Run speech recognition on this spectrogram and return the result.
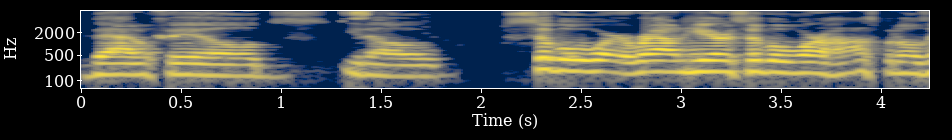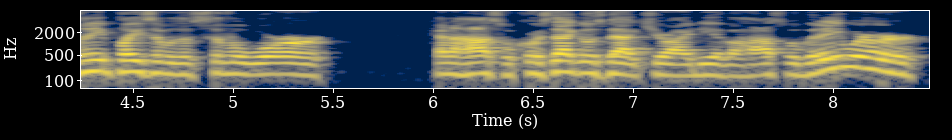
battlefields, you know, civil war around here, civil war hospitals, any place that was a civil war kind of hospital. Of course, that goes back to your idea of a hospital, but anywhere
